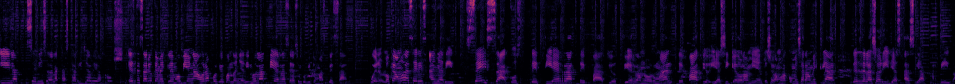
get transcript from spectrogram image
y la ceniza de la cascarilla de arroz. Es necesario que mezclemos bien ahora porque cuando añadimos la tierra se hace un poquito más pesado. Bueno, lo que vamos a hacer es añadir 6 sacos de tierra de patio, tierra normal de patio y así quedó la mía. Entonces vamos a comenzar a mezclar desde las orillas hacia arriba,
